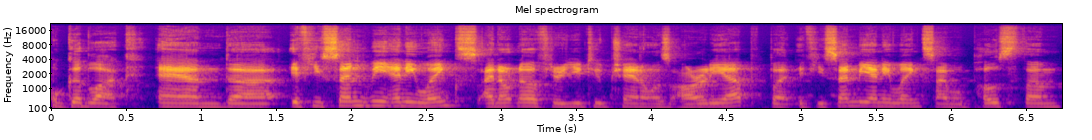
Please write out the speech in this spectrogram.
Well, good luck. And uh, if you send me any links, I don't know if your YouTube channel is already up, but if you send me any links, I will post them.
